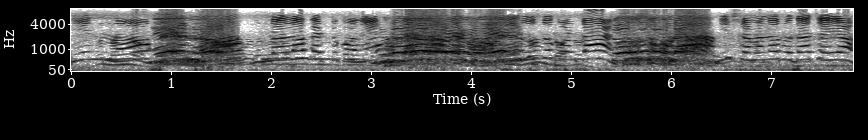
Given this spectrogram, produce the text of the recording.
నిన్ను పెట్టుకొని చూసుకుంటా. నీ శ్రమను వృధా చెయ్యం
